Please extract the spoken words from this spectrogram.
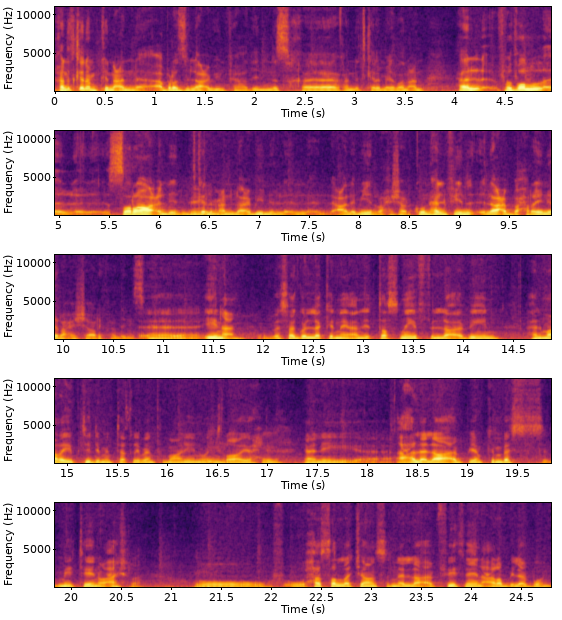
خلينا نتكلم يمكن عن أبرز اللاعبين في هذه النسخة. خلينا نتكلم أيضا عن هل في ظل الصراع اللي نتكلم إيه. عن اللاعبين ال- ال- العالميين راح يشاركون هل في لاعب بحريني راح يشارك في هذه النسخة؟ آه إي نعم. بس أقول لك إنه يعني التصنيف في اللاعبين هالمرة يبتدي من تقريبا 80 وانت مم. رايح مم. يعني أعلى لاعب يمكن بس 210 و- وحصل له chance إن اللاعب في اثنين عرب يلعبون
